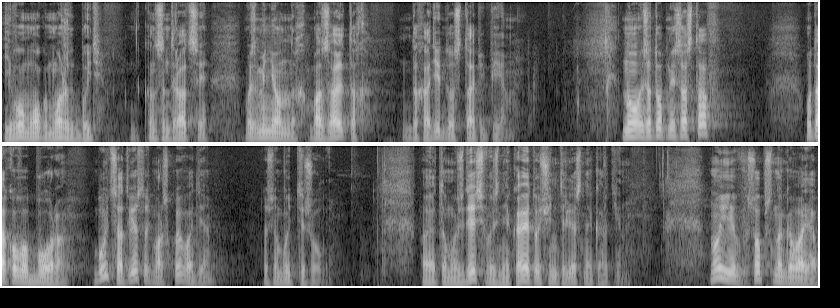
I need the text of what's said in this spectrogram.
Его мог, может быть концентрации в измененных базальтах доходить до 100 ppm. Но изотопный состав вот такого бора будет соответствовать морской воде, то есть он будет тяжелый. Поэтому здесь возникает очень интересная картина. Ну и, собственно говоря,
